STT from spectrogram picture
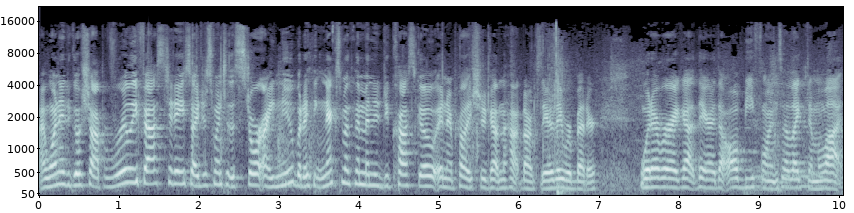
I wanted to go shop really fast today, so I just went to the store I knew, but I think next month I'm gonna do Costco, and I probably should have gotten the hot dogs there. They were better. Whatever I got there, the all beef ones, I liked them a lot.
